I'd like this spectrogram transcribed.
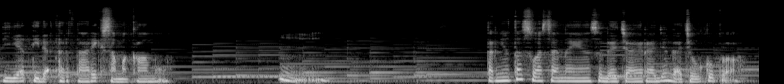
dia tidak tertarik sama kamu. Hmm. Ternyata suasana yang sudah cair aja nggak cukup loh.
